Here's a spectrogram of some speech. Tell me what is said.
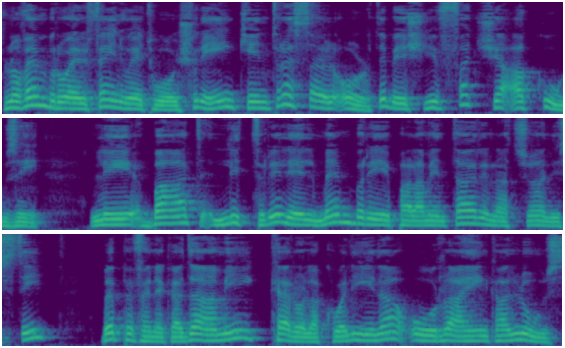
F'Novembru 2021 kien tressaq il-Qorti biex jiffaċċja akkużi li bagħat l-ittri lil membri Parlamentari Nazzjonalisti, Beppe Fenech Adami, Carol Aquilina u Ryan Callus,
